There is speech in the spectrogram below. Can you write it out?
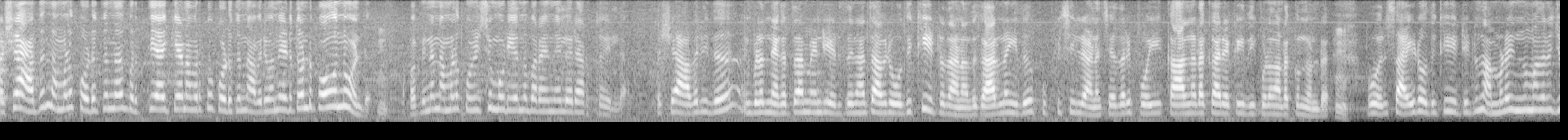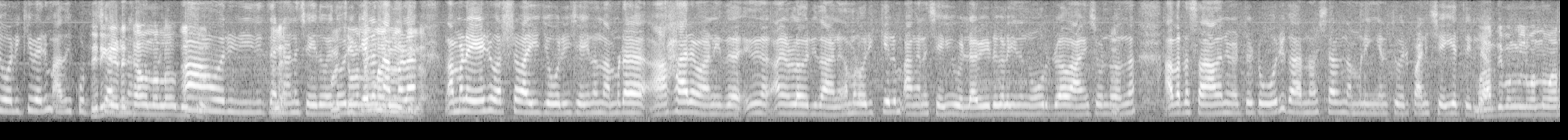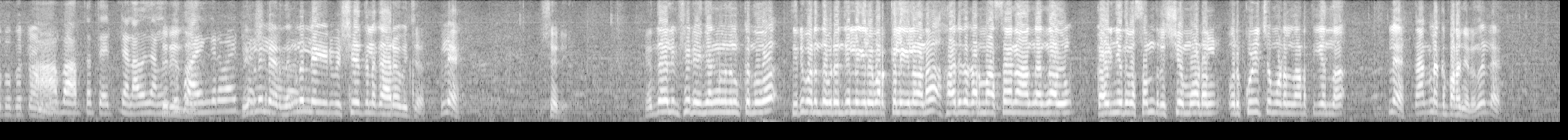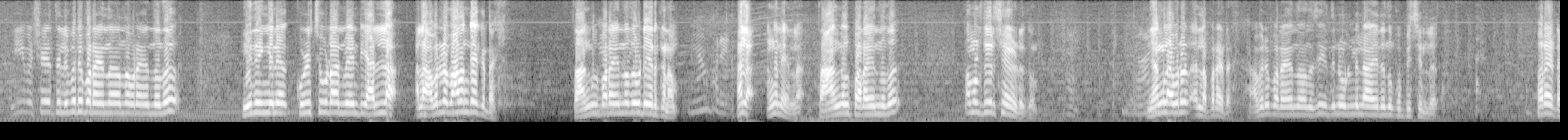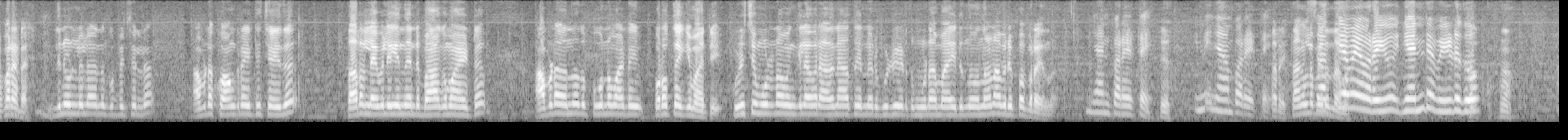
പക്ഷെ അത് നമ്മൾ കൊടുക്കുന്നത് വൃത്തിയാക്കിയാണ് അവർക്ക് കൊടുക്കുന്നത്. അവർ വന്ന് എടുത്തോണ്ട് പോകുന്നുമുണ്ട്. അപ്പൊ പിന്നെ നമ്മൾ കുഴിച്ചു മൂടിയെന്ന് പറയുന്നതിൽ ഒരു അർത്ഥമില്ല പക്ഷെ അവരിത് ഇവിടെ നികത്താൻ വേണ്ടി എടുത്തതിനകത്ത് അവർ ഒതുക്കിയിട്ടതാണ്. അത് കാരണം ഇത് കുപ്പിച്ചില്ലാണ് ചെതറിപ്പോയി കാൽനടക്കാരൊക്കെ ഇതിൽ കൂടെ നടക്കുന്നുണ്ട്. അപ്പോൾ ഒരു സൈഡ് ഒതുക്കിയിട്ടിട്ട് നമ്മൾ ഇന്നു മുതൽ ജോലിക്ക് വരും. അത് കുട്ടി കുപ്പിച്ചാൽ ആ ഒരു രീതിയിൽ തന്നെയാണ് ചെയ്തു പോയത് ഒരിക്കലും നമ്മൾ നമ്മൾ ഏഴ് വർഷമായി ജോലി ചെയ്യുന്ന നമ്മുടെ ആഹാരമാണ് ഇത് ഉള്ള ഒരു ഇതാണ്. നമ്മൾ ഒരിക്കലും അങ്ങനെ ചെയ്യൂല. വീടുകളിൽ നിന്ന് നൂറ് രൂപ വാങ്ങിച്ചുകൊണ്ട് വന്ന് അവരുടെ സാധനം എടുത്തിട്ട് ഒരു കാരണവശാലും നമ്മൾ ഇങ്ങനത്തെ ഒരു പണി ചെയ്യത്തില്ല. ആ വാർത്ത തെറ്റാണ്. അത് ഞങ്ങൾക്ക്? ഭയങ്കരമായിട്ട് നിങ്ങളല്ലേ ഈ വിഷയത്തിലൊക്കെ ആരോപിച്ചത്? അല്ലേ ശരി. എന്തായാലും ശരി ഞങ്ങൾ നിൽക്കുന്നത് തിരുവനന്തപുരം ജില്ലയിലെ വർക്കലയിലാണ്. ഹരിത കർമ്മസേന അംഗങ്ങൾ കഴിഞ്ഞ ദിവസം ദൃശ്യ മോഡൽ ഒരു കുഴിച്ചു മോഡൽ നടത്തിയെന്ന് അല്ലേ താങ്കളൊക്കെ പറഞ്ഞിരുന്നു അല്ലേ? ഈ വിഷയത്തിൽ ഇവർ പറയുന്നതെന്ന് പറയുന്നത് ഇതിങ്ങനെ കുഴിച്ചുവിടാൻ വേണ്ടി അല്ല. അല്ല അവരുടെ വാദം കേൾക്കട്ടെ. താങ്കൾ പറയുന്നത് ഇവിടെ എടുക്കണം. അല്ല അങ്ങനെയല്ല. താങ്കൾ പറയുന്നത് നമ്മൾ തീർച്ചയായും എടുക്കും. ഞങ്ങൾ അവർ അല്ല പറയട്ടെ. അവർ പറയുന്നതെന്ന് വെച്ചാൽ ഇതിനുള്ളിലായിരുന്നു കുപ്പിച്ചില്ല്. പറയട്ടെ പറയട്ടെ. ഇതിനുള്ളിലായിരുന്നു കുപ്പിച്ചില്ല്. അവിടെ കോൺക്രീറ്റ് ചെയ്ത് തറ ലെവൽ ചെയ്യുന്നതിന്റെ ഭാഗമായിട്ട് അവിടെ നിന്നത് പൂർണമായിട്ട് പുറത്തേക്ക് മാറ്റി. കുഴിച്ച് മൂടണമെങ്കിൽ അവർ അതിനകത്ത് തന്നെ ഒരു കുഴി എടുത്ത് മൂടാമായിരുന്നു എന്നാണ് അവരിപ്പോൾ പറയുന്നത്. ഞാൻ പറയട്ടെ? ഇനി ഞാൻ പറയട്ടെ? സത്യമേ പറയൂ എന്റെ വീട്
